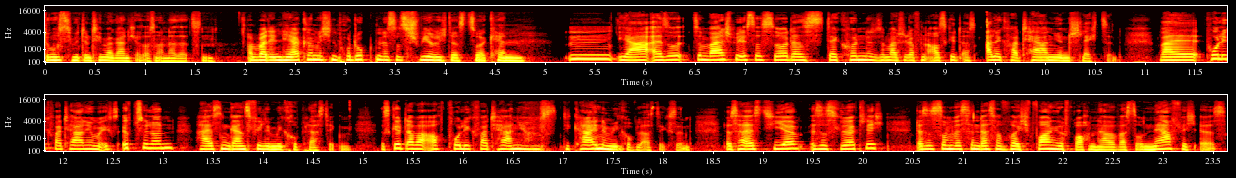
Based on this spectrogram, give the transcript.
du musst dich mit dem Thema gar nicht auseinandersetzen. Aber bei den herkömmlichen Produkten ist es schwierig, das zu erkennen. Mm, ja, also zum Beispiel ist es so, dass der Kunde zum Beispiel davon ausgeht, dass alle Quaternien schlecht sind. Weil Polyquaternium XY heißen ganz viele Mikroplastiken. Es gibt aber auch Polyquaterniums, die keine Mikroplastik sind. Das heißt, hier ist es wirklich, das ist so ein bisschen das, wovor ich vorhin gesprochen habe, was so nervig ist,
